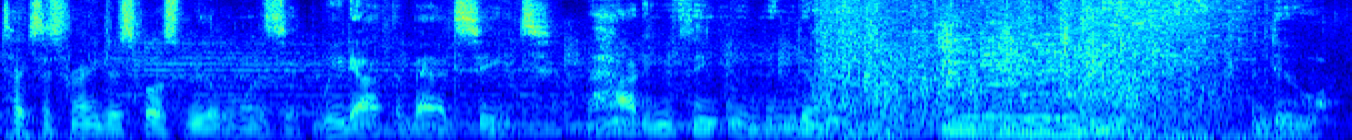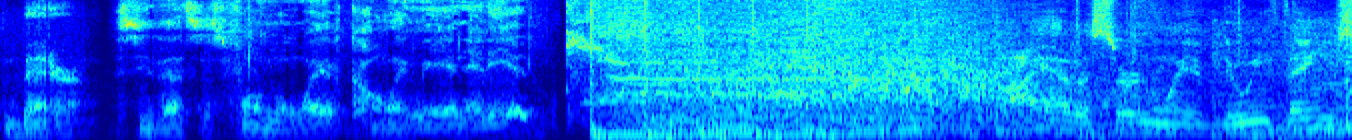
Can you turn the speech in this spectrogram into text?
Texas Rangers supposed to be the ones that weed out the bad seeds. How do you think we've been doing? Do better. See, that's his formal way of calling me an idiot. I have a certain way of doing things.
